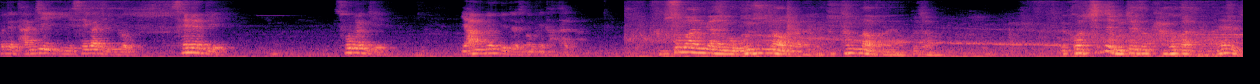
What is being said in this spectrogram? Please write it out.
근데 단지 이 세 가지 이거 세면기, 소변기, 양변기에 대해서 높이가 다 달라. 게 아니고 온수도 나오잖아요. 북한도 나오잖아요. 그죠? 근데 그건 실제 문제에서 다 그것까지 계산해야 되죠.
